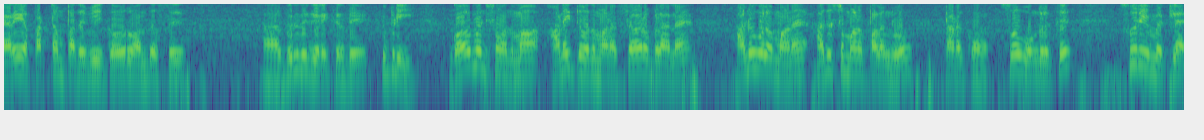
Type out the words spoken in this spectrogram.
நிறைய பட்டம் பதவி கௌரவம் அந்தஸ்து விருது கிடைக்கிறது. இப்படி கவர்மெண்ட் சம்மந்தமாக அனைத்து விதமான ஃபேவரபுளான அனுகூலமான அதிர்ஷ்டமான பலன்களும் நடக்கும். ஸோ உங்களுக்கு சூரிய மேட்டில்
